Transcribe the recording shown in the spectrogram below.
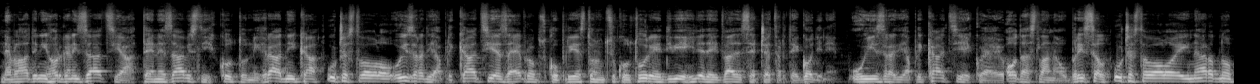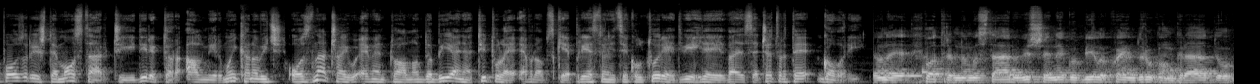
nevladinih organizacija te nezavisnih kulturnih radnika, učestvovalo u izradi aplikacije za Evropsku prijestolnicu kulture 2024. godine. U izradi aplikacije koja je odaslana u Brisel učestvovalo je i Narodno pozorište Mostar, čiji direktor Almir Mujkanović o značaju eventualnog dobijanja titule Evropske prijestolnice kulture 2024 te govori. Ona je potrebna Mostaru više nego bilo kojem drugom gradu.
